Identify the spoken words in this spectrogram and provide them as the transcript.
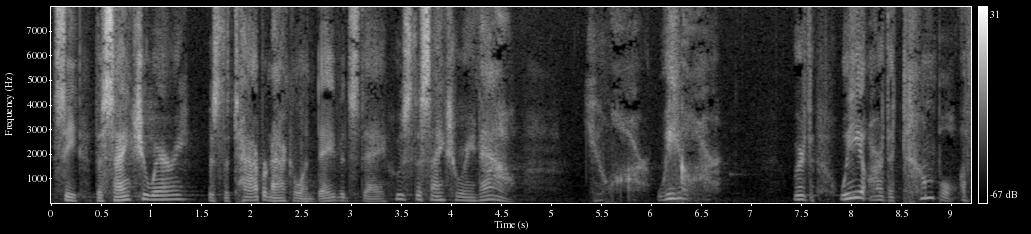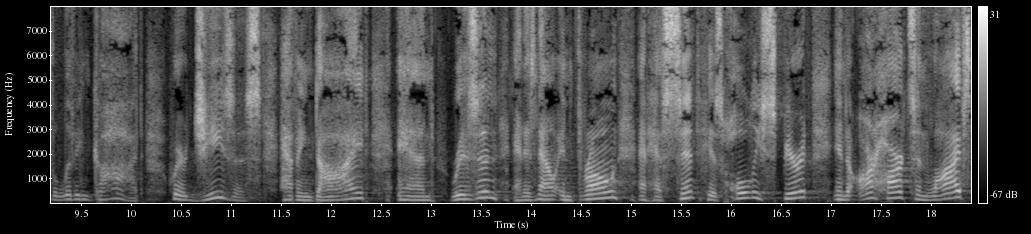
see, the sanctuary is the tabernacle in David's day. Who's the sanctuary now? You are. We are. We're the, we are the temple of the living God, where Jesus, having died and risen and is now enthroned and has sent his Holy Spirit into our hearts and lives,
